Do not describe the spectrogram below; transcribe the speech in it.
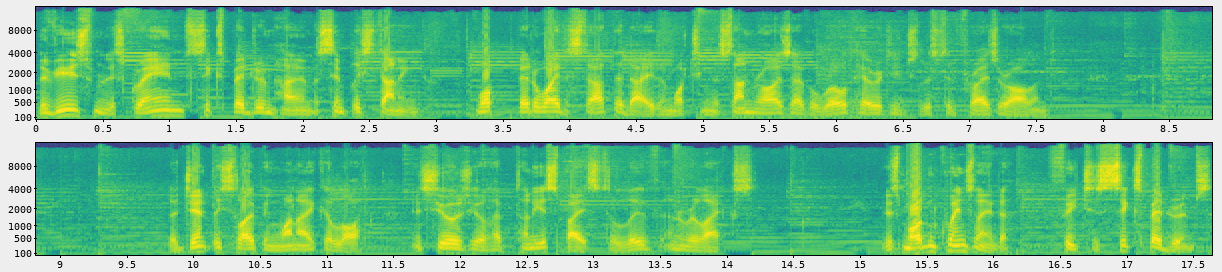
The views from this grand six bedroom home are simply stunning. What better way to start the day than watching the sunrise over World Heritage listed Fraser Island. The gently sloping one acre lot ensures you'll have plenty of space to live and relax. This modern Queenslander features six bedrooms,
